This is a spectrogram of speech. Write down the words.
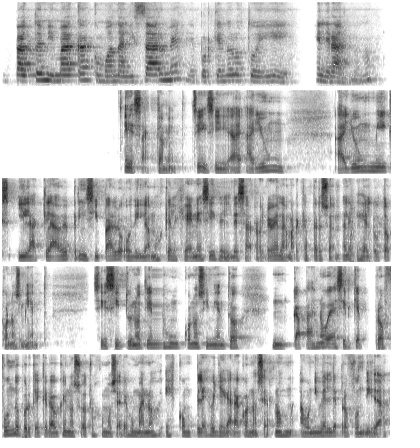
impacto en mi marca, como analizarme eh, por qué no lo estoy generando, ¿no? Exactamente. Sí, sí, hay un hay un mix y la clave principal o digamos que el génesis del desarrollo de la marca personal es el autoconocimiento. Si, si tú no tienes un conocimiento, capaz no voy a decir que profundo, porque creo que nosotros como seres humanos es complejo llegar a conocernos a un nivel de profundidad,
